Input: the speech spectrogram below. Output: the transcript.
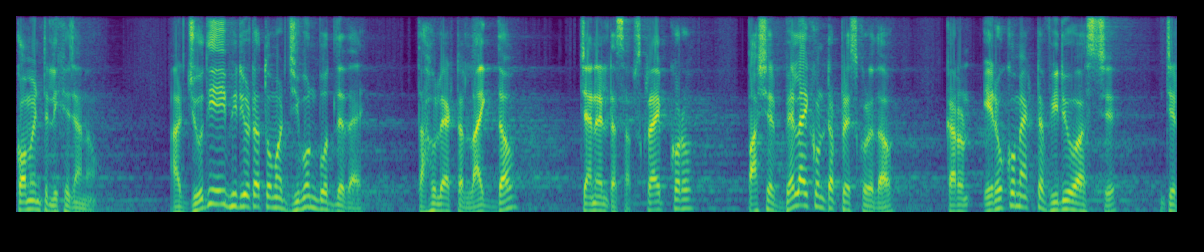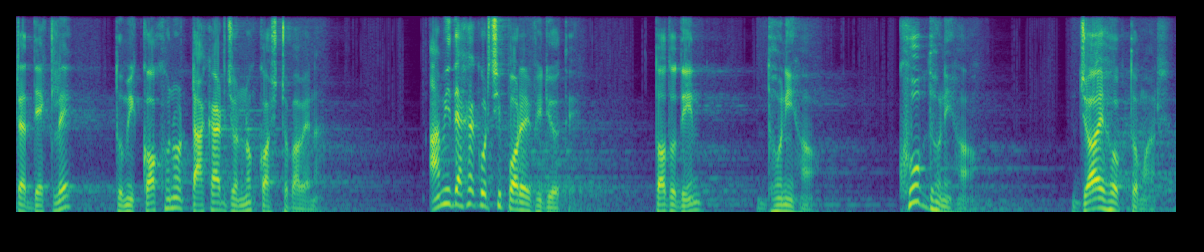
কমেন্টে লিখে জানাও। আর যদি এই ভিডিওটা তোমার জীবন বদলে দেয়, তাহলে একটা লাইক দাও, চ্যানেলটা সাবস্ক্রাইব করো, পাশের বেল আইকনটা প্রেস করে দাও, কারণ এরকম একটা ভিডিও আসছে যেটা দেখলে তুমি কখনো টাকার জন্য কষ্ট পাবে না। আমি দেখা করছি পরের ভিডিওতে। ততদিন ধনী হও। খুব ধনী হও। জয় হোক তোমার।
